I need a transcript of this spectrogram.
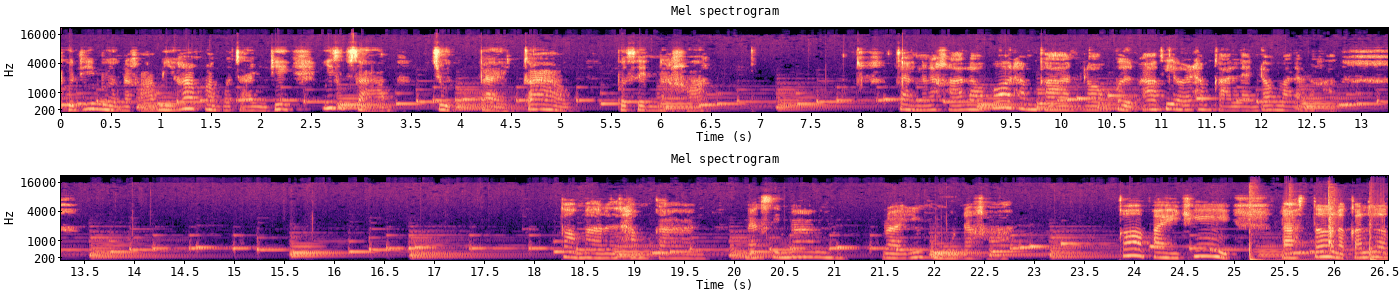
พื้นที่เมืองนะคะ มีค่าความกระจายอยู่ที่ 23.89%นะคะ จากนั้นนะคะเราก็ทำการลองเปิดภาพที่เราได้ทำการแรนดอมมาแล้วนะคะต่อมาเราจะทำการ maximum writing hood นะคะ ก็ไปที่ raster แล้วก็เลือก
